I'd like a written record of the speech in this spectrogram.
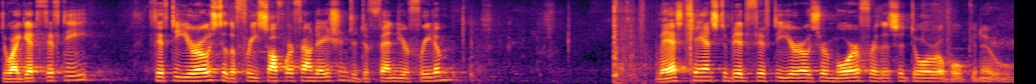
Do I get 50? 50 euros to the Free Software Foundation to defend your freedom? Last chance to bid 50 euros or more for this adorable GNU.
